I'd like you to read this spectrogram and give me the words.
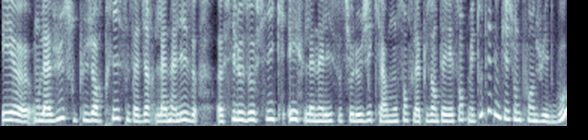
et euh, on l'a vu sous plusieurs prismes, c'est-à-dire l'analyse euh, philosophique et l'analyse sociologique, qui est à mon sens la plus intéressante, mais tout est une question de point de vue et de goût.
